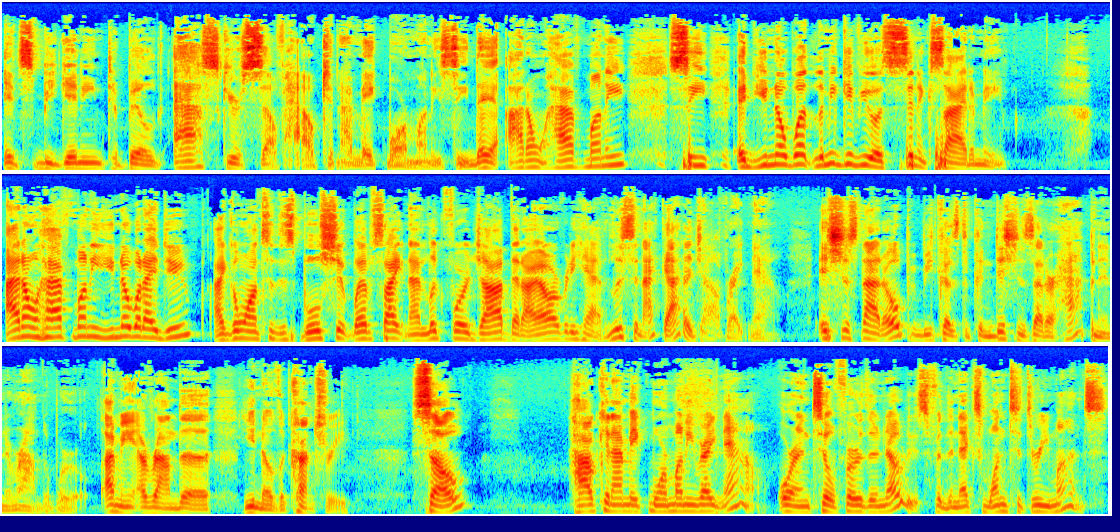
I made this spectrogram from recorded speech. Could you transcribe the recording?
It's beginning to build. Ask yourself, how can I make more money? See, they, I don't have money. See, and you know what? Let me give you a cynic side of me. I don't have money. You know what I do? I go onto this bullshit website and I look for a job that I already have. Listen, I got a job right now. It's just not open because the conditions that are happening around the world. I mean, around the, you know, the country. So, how can I make more money right now or until further notice for the next 1 to 3 months?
